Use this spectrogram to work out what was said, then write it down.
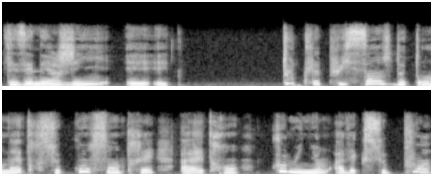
tes énergies et, toute la puissance de ton être se concentrer à être en communion avec ce point,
